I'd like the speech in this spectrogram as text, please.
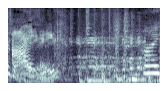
Here's what, here's what I think. Hi,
